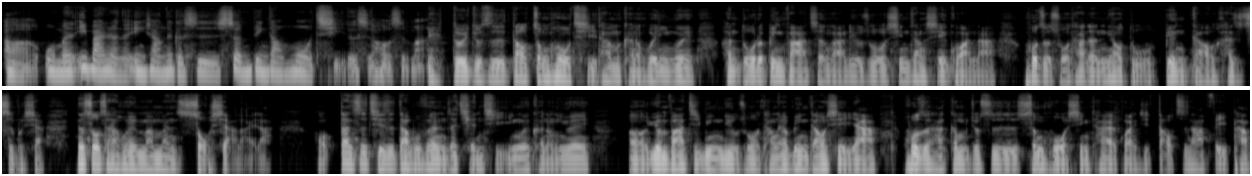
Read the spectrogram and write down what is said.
呃，我们一般人的印象，那个是肾病到末期的时候，是吗？欸，对，就是到中后期，他们可能会因为很多的并发症啊，例如说心脏血管啊，或者说他的尿毒变高，开始吃不下，那时候才会慢慢瘦下来啦。哦，但是其实大部分人在前期，因为可能因为呃原发疾病，例如说糖尿病、高血压，或者他根本就是生活形态的关系，导致他肥胖，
